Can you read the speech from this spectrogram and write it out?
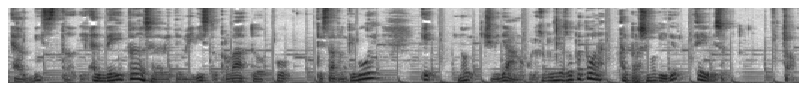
Elbist di Elvape, se l'avete mai visto, provato o testato anche voi e noi ci vediamo con la sua prima sopatona al prossimo video e io vi saluto. Ciao!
